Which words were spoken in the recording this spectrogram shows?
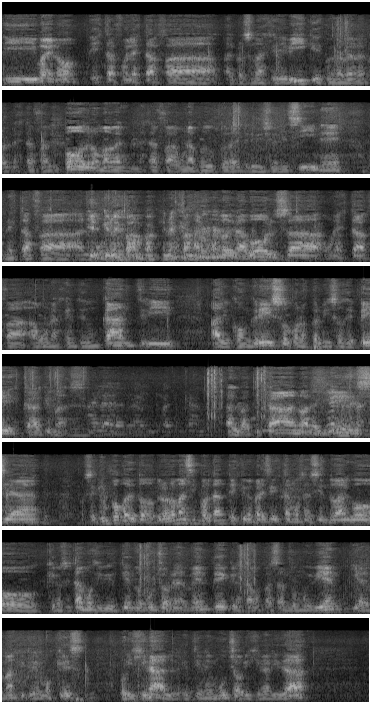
Y bueno, esta fue la estafa al personaje de Vicky, después va a haber la, estafa al hipódromo, va a haber una estafa a una productora de televisión y cine, una estafa al, mundo, no es Pampa, que no es al mundo de la bolsa, una estafa a un agente de un country, al Congreso con los permisos de pesca, ¿qué más? Al Vaticano, a la Iglesia. O sea que un poco de todo, pero lo más importante es que me parece que estamos haciendo algo que nos estamos divirtiendo mucho realmente, que la estamos pasando muy bien y además que creemos que es original, que tiene mucha originalidad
